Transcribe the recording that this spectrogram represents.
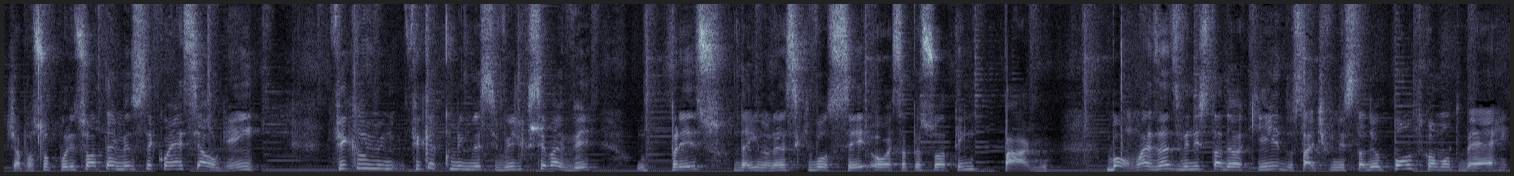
já passou por isso, ou até mesmo você conhece alguém Fica, fica comigo nesse vídeo que você vai ver o preço da ignorância que você ou essa pessoa tem pago. Bom, mas antes, Vinícius Tadeu aqui, do site viniciustadeu.com.br.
